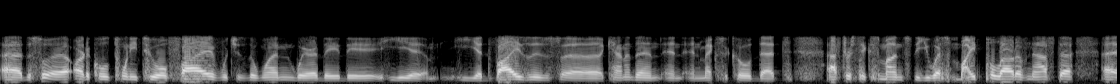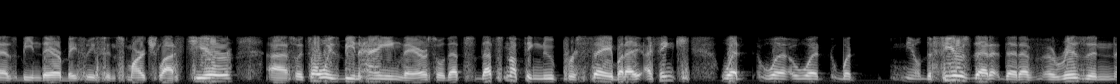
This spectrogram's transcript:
uh, the uh, Article 2205, which is the one where they, they he um, he advises uh, Canada and, and, and Mexico that after six months the U.S. might pull out of NAFTA, uh, has been there basically since March last year. Uh, so it's always been hanging there. So that's that's nothing new per se. But I, I think what what what what you know the fears that that have arisen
